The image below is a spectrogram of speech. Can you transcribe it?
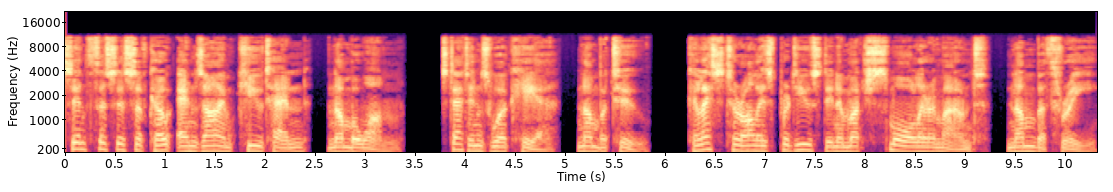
Synthesis of coenzyme Q10, number 1. Statins work here, number 2. Cholesterol is produced in a much smaller amount, number 3.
